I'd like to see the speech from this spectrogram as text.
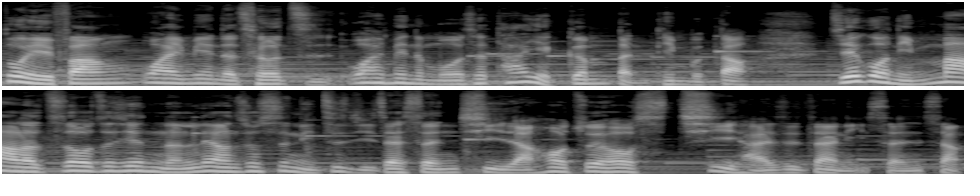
对方外面的车子，外面的摩托车，他也根本听不到。结果你骂了之后，这些能量就是你自己在生气，然后最后气还是在你身上。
